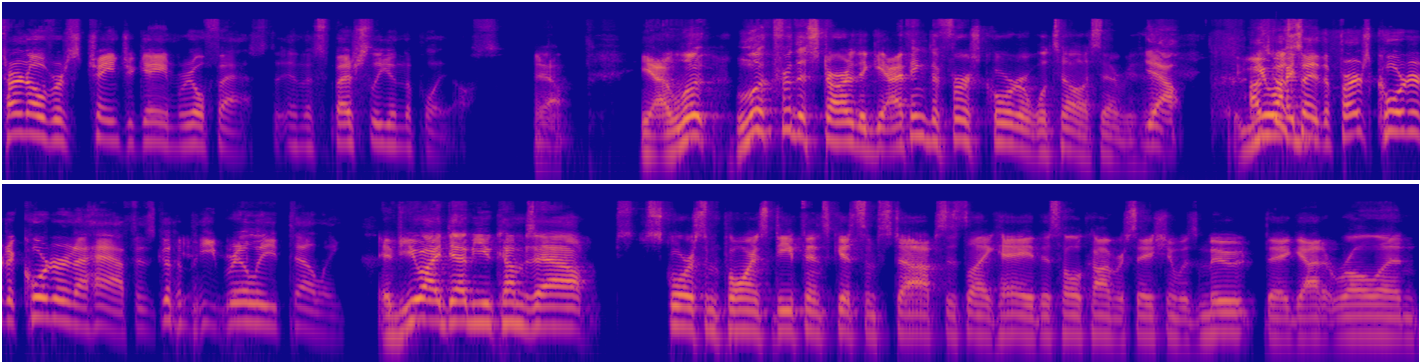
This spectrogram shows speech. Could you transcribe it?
turnovers change a game real fast, and especially in the playoffs. Yeah. Yeah, look look for the start of the game. I think the first quarter will tell us everything. Yeah, I was going to say the first quarter to quarter and a half is going to be really telling. If UIW comes out, scores some points, defense gets some stops, it's like, hey, this whole conversation was moot. They got it rolling.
